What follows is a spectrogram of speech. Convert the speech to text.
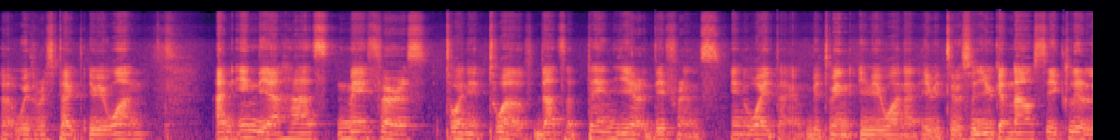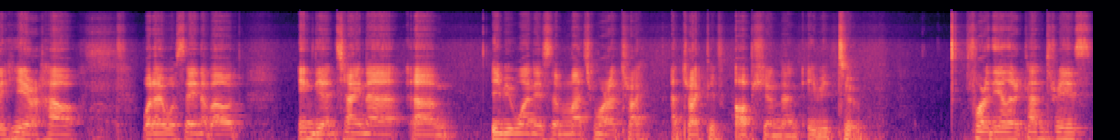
uh, with respect to EB1. And India has May 1st, 2012. That's a 10 year difference in wait time between EB1 and EB2. So you can now see clearly here how what I was saying about India and China, um, EB1 is a much more attract attractive option than EB2. For the other countries,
